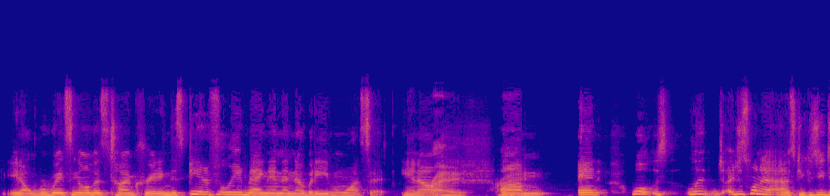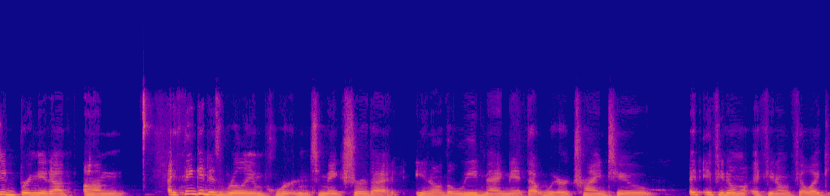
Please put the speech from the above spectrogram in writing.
you know we're wasting all this time creating this beautiful lead magnet and nobody even wants it you know right. right. Um, and well, I just want to ask you because you did bring it up. Um, I think it is really important to make sure that you know the lead magnet that we're trying to. If you don't, if you don't feel like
